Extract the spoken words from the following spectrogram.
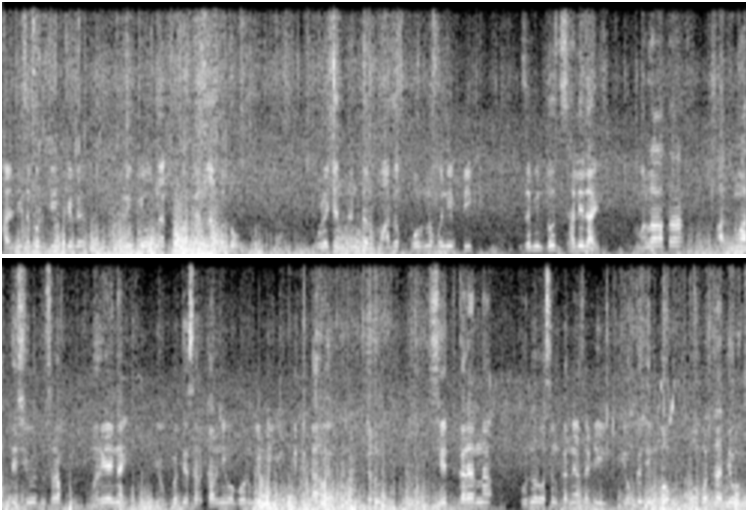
हळदीचं पण पीक केलं गरीब योजना गोळ्याच्या नंतर माझं पूर्णपणे पीक जमीन दोष झालेलं आहे. मला आता आत्महत्येशिवाय दुसरा पर्याय नाही. योग्य ते सरकारने व गव्हर्नमेंटने योग्य ती कारवाई करून शेतकऱ्यांना पुनर्वसन करण्यासाठी योग्य ते मोबदला देऊन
